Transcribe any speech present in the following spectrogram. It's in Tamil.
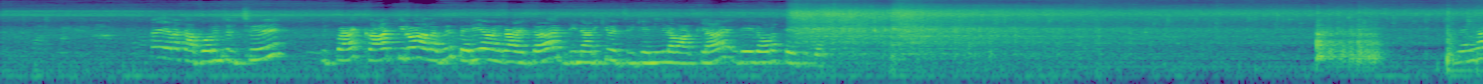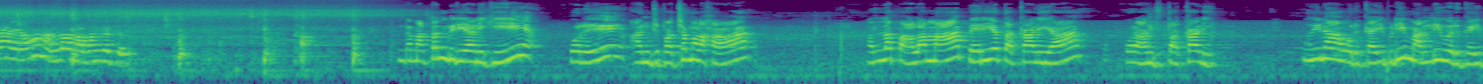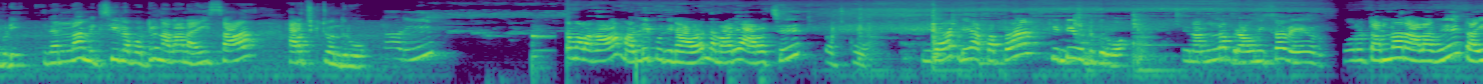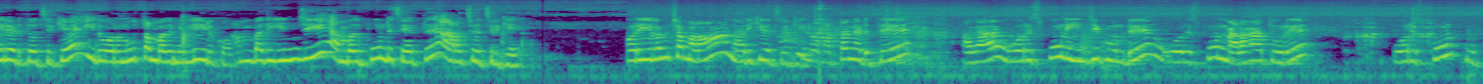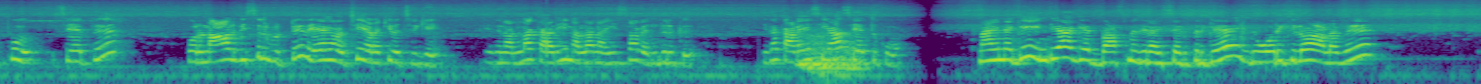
ஏலக்காய் பொரிஞ்சிருச்சு. இப்போ கால் கிலோ அளவு பெரிய வெங்காயத்தை இப்படி நறுக்கி வச்சுருக்கேன் நீல வாக்கில். இதை இதோட சேர்த்துக்கேன் வெங்காயம் நல்லா வதங்கட்டும். இந்த மட்டன் பிரியாணிக்கு ஒரு அஞ்சு பச்சை மிளகா நல்லா பழமாக பெரிய தக்காளியாக ஒரு அஞ்சு தக்காளி புதினா ஒரு கைப்பிடி மல்லி ஒரு கைப்பிடி. இதெல்லாம் மிக்சியில் போட்டு நல்லா நைஸாக அரைச்சிக்கிட்டு வந்துடுவோம் மிளகா மல்லி புதினாவை இந்த மாதிரி அரைச்சி வச்சுக்குவோம். இதை அப்படியே அப்பப்போ கிண்டி விட்டுக்குருவோம். இது நல்லா ப்ரௌனிஷாக வேகணும். ஒரு டம்ளர் அளவு தயிர் எடுத்து வச்சுருக்கேன். இது ஒரு நூற்றம்பது மில்லி இருக்கும். ஐம்பது இஞ்சி ஐம்பது பூண்டு சேர்த்து அரைச்சி வச்சுருக்கேன். ஒரு எலுமிச்சம்பழம் நறுக்கி வச்சுருக்கேன். மட்டன் எடுத்து அதை ஒரு ஸ்பூன் இஞ்சி பூண்டு ஒரு ஸ்பூன் மிளகாத்தூள் ஒரு ஸ்பூன் உப்பு சேர்த்து ஒரு நாலு விசில் விட்டு வேக வச்சு இறக்கி வச்சுருக்கேன். இது நல்லா கறி நல்லா நைஸாக வெந்திருக்கு. இதை கடைசியாக சேர்த்துக்குவோம். நான் இன்றைக்கி இந்தியா கேட் பாஸ்மதி ரைஸ் எடுத்திருக்கேன். இது ஒரு கிலோ அளவு.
